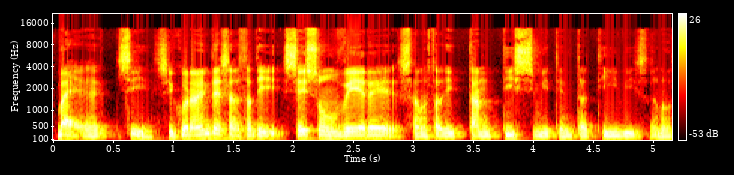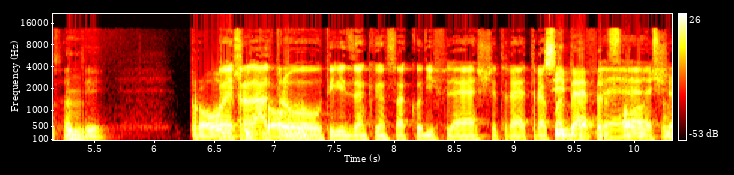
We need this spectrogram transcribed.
Beh, eh, sì, sicuramente sono stati, se sono vere, sono stati tantissimi tentativi, sono state mm. prove. Poi, tra l'altro, prove. utilizza anche un sacco di flash, 3 4 sì, beh, flash.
